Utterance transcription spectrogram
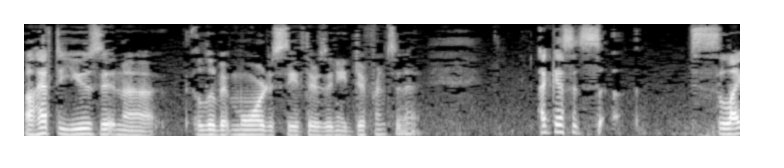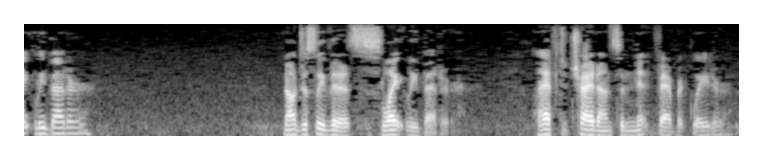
I'll have to use it in a a little bit more to see if there's any difference in it. I guess it's slightly better. And I'll just leave it at slightly better. I'll have to try it on some knit fabric later.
